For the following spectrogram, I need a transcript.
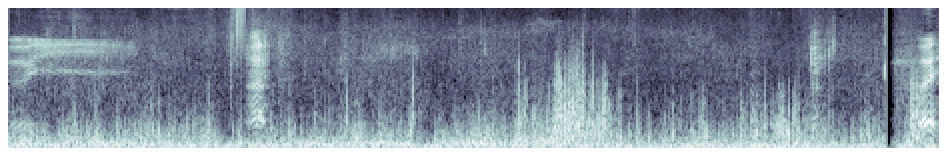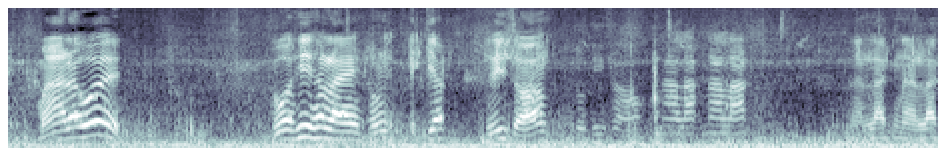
เฮ้ยอะเฮ้ย มาแล้วเว้ย ตัว ที่เท่าไหร่ของไอ้เจี๊ยบตัวที่สองตัวที่สองน่ารักน่ารักน่ารักน่ารัก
